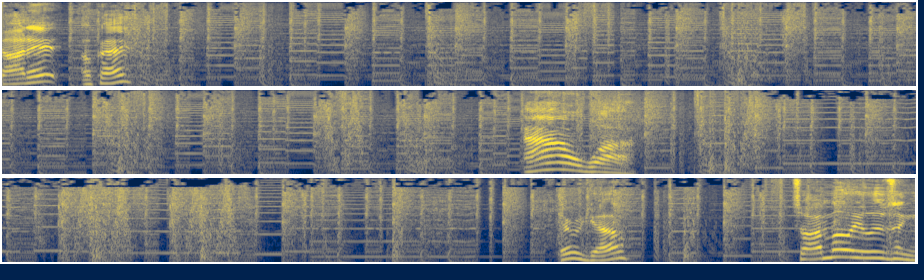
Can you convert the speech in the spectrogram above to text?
Got it? Okay. Ow! There we go. So I'm only losing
